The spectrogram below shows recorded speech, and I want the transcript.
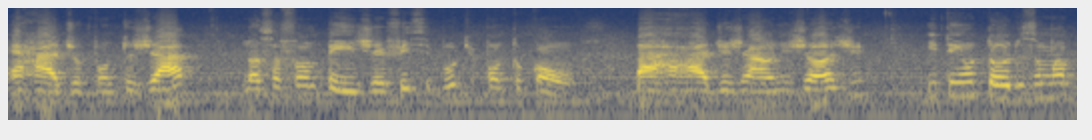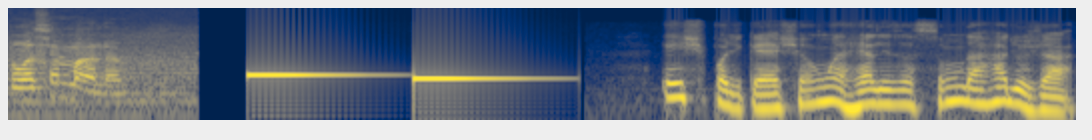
é rádio.já, nossa fanpage é facebook.com barra e tenham todos uma boa semana. Este podcast é uma realização da Rádio Já.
